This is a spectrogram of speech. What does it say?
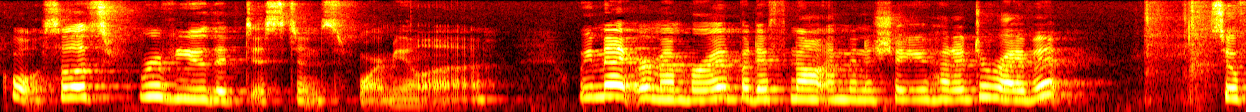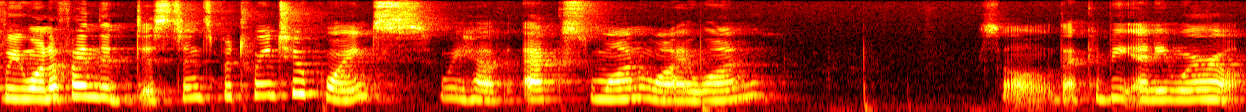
Cool, so let's review the distance formula. We might remember it, but if not, I'm going to show you how to derive it. So if we want to find the distance between two points, we have x1, y1. So that could be anywhere.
